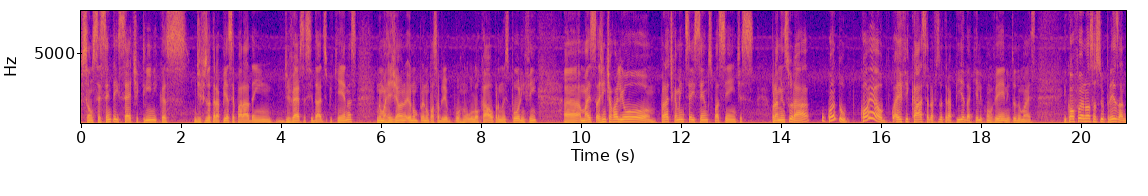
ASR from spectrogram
são 67 clínicas de fisioterapia separada em diversas cidades pequenas, numa região, eu não, eu não posso abrir o, local para não expor, enfim, uh, mas a gente avaliou praticamente 600 pacientes para mensurar o quanto, qual é a eficácia da fisioterapia daquele convênio e tudo mais. E qual foi a nossa surpresa,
